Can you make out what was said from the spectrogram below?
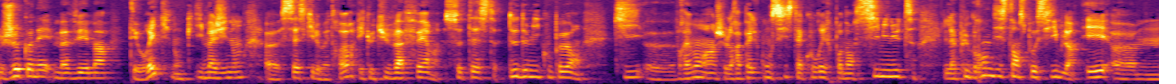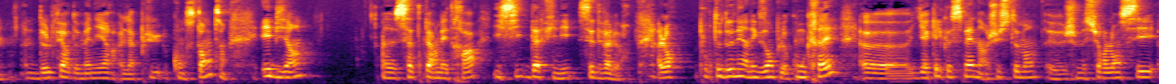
je connais ma VMA théorique, donc imaginons 16 km/h et que tu vas faire ce test de demi-cooper qui vraiment, hein, je le rappelle, consiste à courir pendant 6 minutes la plus grande distance possible et euh, de le faire de manière la plus constante, eh bien, euh, ça te permettra ici d'affiner cette valeur. Alors pour te donner un exemple concret, euh, il y a quelques semaines justement je me suis relancé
